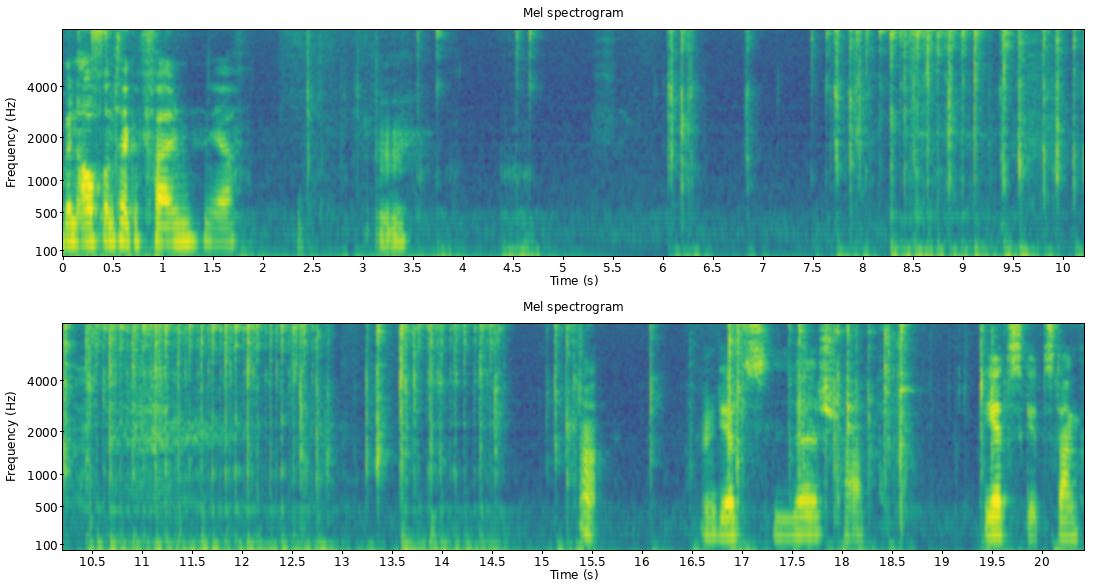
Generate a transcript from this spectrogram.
Bin auch runtergefallen, ja. Hm. Ah. Und jetzt Slash Hub. Jetzt geht's, danke.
